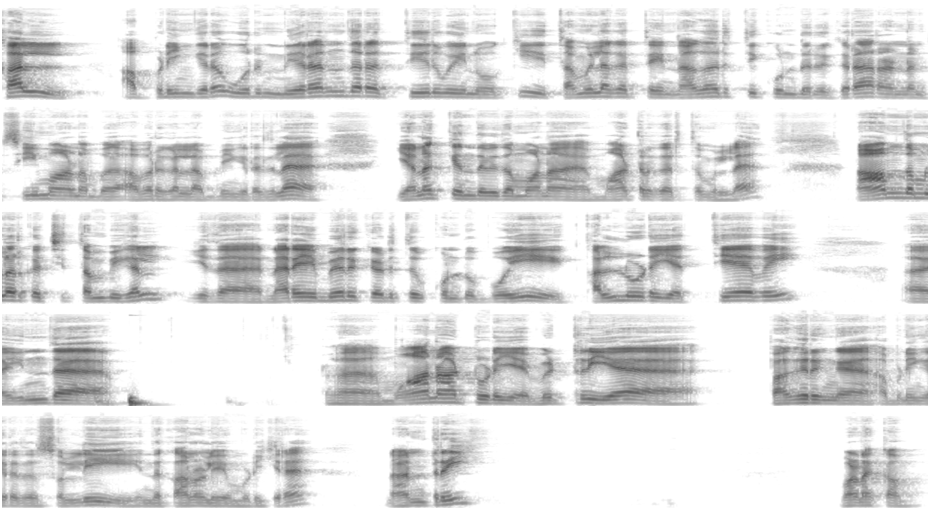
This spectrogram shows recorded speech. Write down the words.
கல் அப்படிங்கிற ஒரு நிரந்தர தீர்வை நோக்கி தமிழகத்தை நகர்த்தி கொண்டிருக்கிறார் அண்ணன் சீமான் அவ அவர்கள் அப்படிங்கிறதுல எனக்கு எந்த விதமான மாற்று கருத்தும் இல்ல. நாம் தமிழர் கட்சி தம்பிகள் இத நெறைய பேருக்கு எடுத்து கொண்டு போய் கல்லுடைய தேவை, அ இந்த அ மாநாட்டுடைய வெற்றிய பகிருங்க அப்படிங்கிறத சொல்லி இந்த காணொளிய முடிக்கிறேன். நன்றி. வணக்கம்.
